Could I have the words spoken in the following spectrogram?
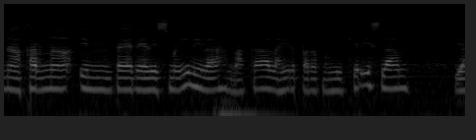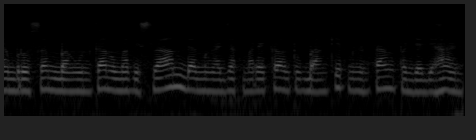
Nah, karena imperialisme inilah, maka lahir para pemikir Islam yang berusaha membangunkan umat Islam dan mengajak mereka untuk bangkit menentang penjajahan,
